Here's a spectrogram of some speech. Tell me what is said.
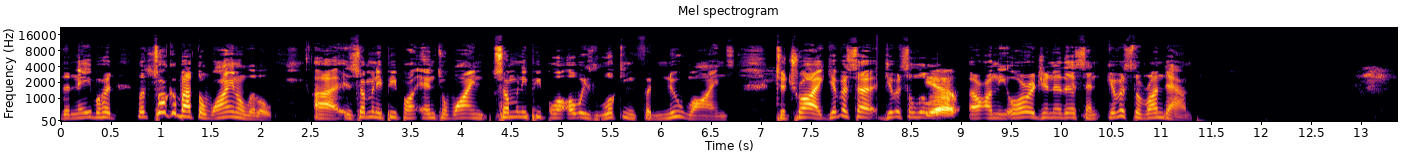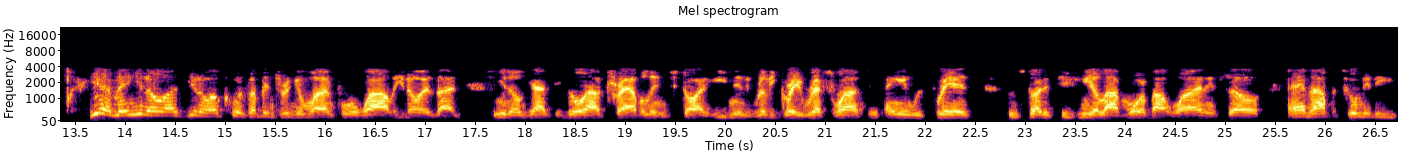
the neighborhood, let's talk about the wine a little. Uh, so many people are into wine. So many people are always looking for new wines to try. Give us a give us a little Yeah. uh, on the origin of this, and give us the rundown. Yeah, man. You know, I, you know, of course, I've been drinking wine for a while. You know, as I, you know, got to go out travel and start eating in really great restaurants and hanging with friends who started teaching me a lot more about wine. And so I had an opportunity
